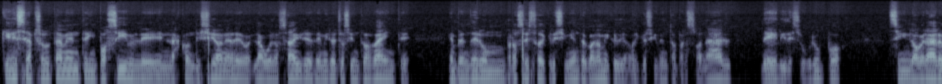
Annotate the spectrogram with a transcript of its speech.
que es absolutamente imposible en las condiciones de la Buenos Aires de 1820 emprender un proceso de crecimiento económico y de enriquecimiento personal de él y de su grupo sin lograr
